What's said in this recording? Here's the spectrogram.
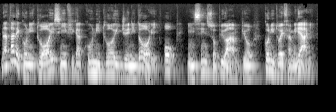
Natale con i tuoi significa con i tuoi genitori o, in senso più ampio, con i tuoi familiari.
